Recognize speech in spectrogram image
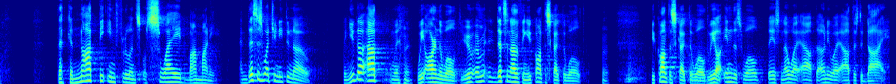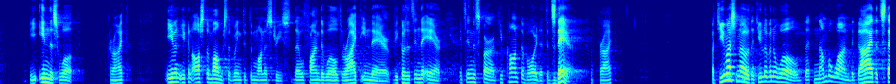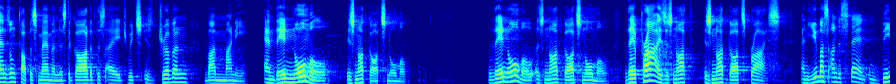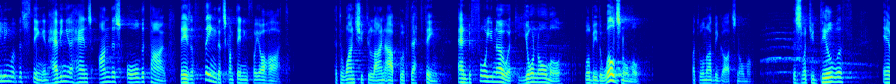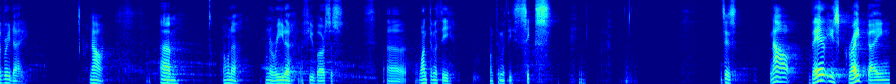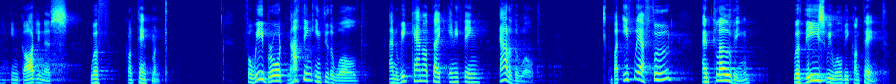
that cannot be influenced or swayed by money. And this is what you need to know. When you go out, we are in the world. You, that's another thing. You can't escape the world. Hmm. You can't escape the world. We are in this world. There's no way out. The only way out is to die. You're in this world, right? Even you can ask the monks that went into monasteries. They will find the world right in there because it's in the air. It's in the spirit. You can't avoid it. It's there, right? But you must know that you live in a world that, number one, the guy that stands on top is Mammon, is the God of this age, which is driven by money. And their normal is not God's normal. Their normal is not God's normal. Their prize is not, is not God's prize. And you must understand in dealing with this thing and having your hands on this all the time, there's a thing that's contending for your heart that wants you to line up with that thing. And before you know it, your normal will be the world's normal, but will not be God's normal. This is what you deal with every day. Now, um, I want to read a, a few verses. Uh, 1 Timothy 1 Timothy 6. It says, Now there is great gain in godliness with contentment. For we brought nothing into the world, and we cannot take anything out of the world. But if we have food and clothing, with these we will be content.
